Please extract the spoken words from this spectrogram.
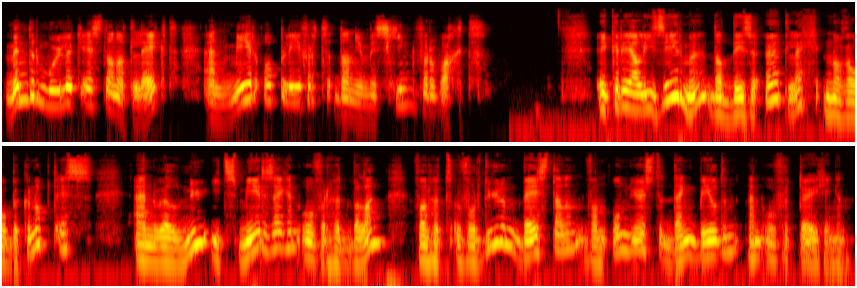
minder moeilijk is dan het lijkt en meer oplevert dan je misschien verwacht. Ik realiseer me dat deze uitleg nogal beknopt is en wil nu iets meer zeggen over het belang van het voortdurend bijstellen van onjuiste denkbeelden en overtuigingen.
